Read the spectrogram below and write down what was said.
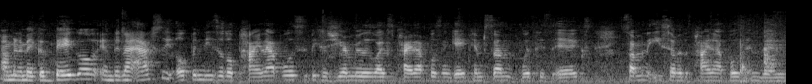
I'm gonna make a bagel and then I actually opened these little pineapples because Jeremy really likes pineapples and gave him some with his eggs. So I'm gonna eat some of the pineapples and then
